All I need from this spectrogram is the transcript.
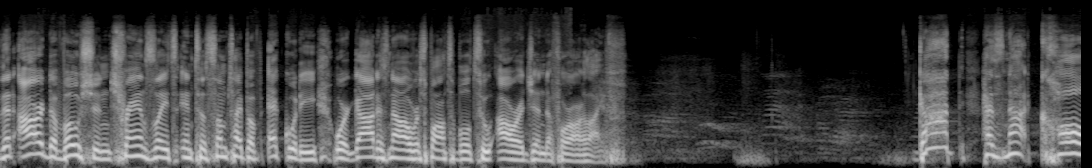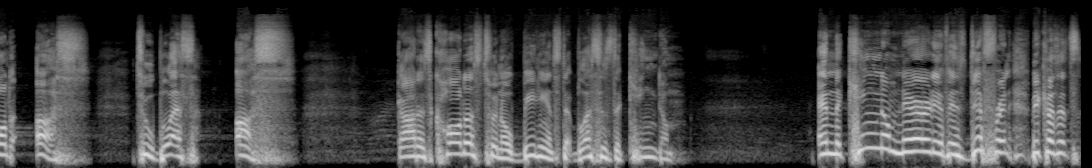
that our devotion translates into some type of equity where God is now responsible to our agenda for our life. God has not called us to bless us. God has called us to an obedience that blesses the kingdom. And the kingdom narrative is different because it's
